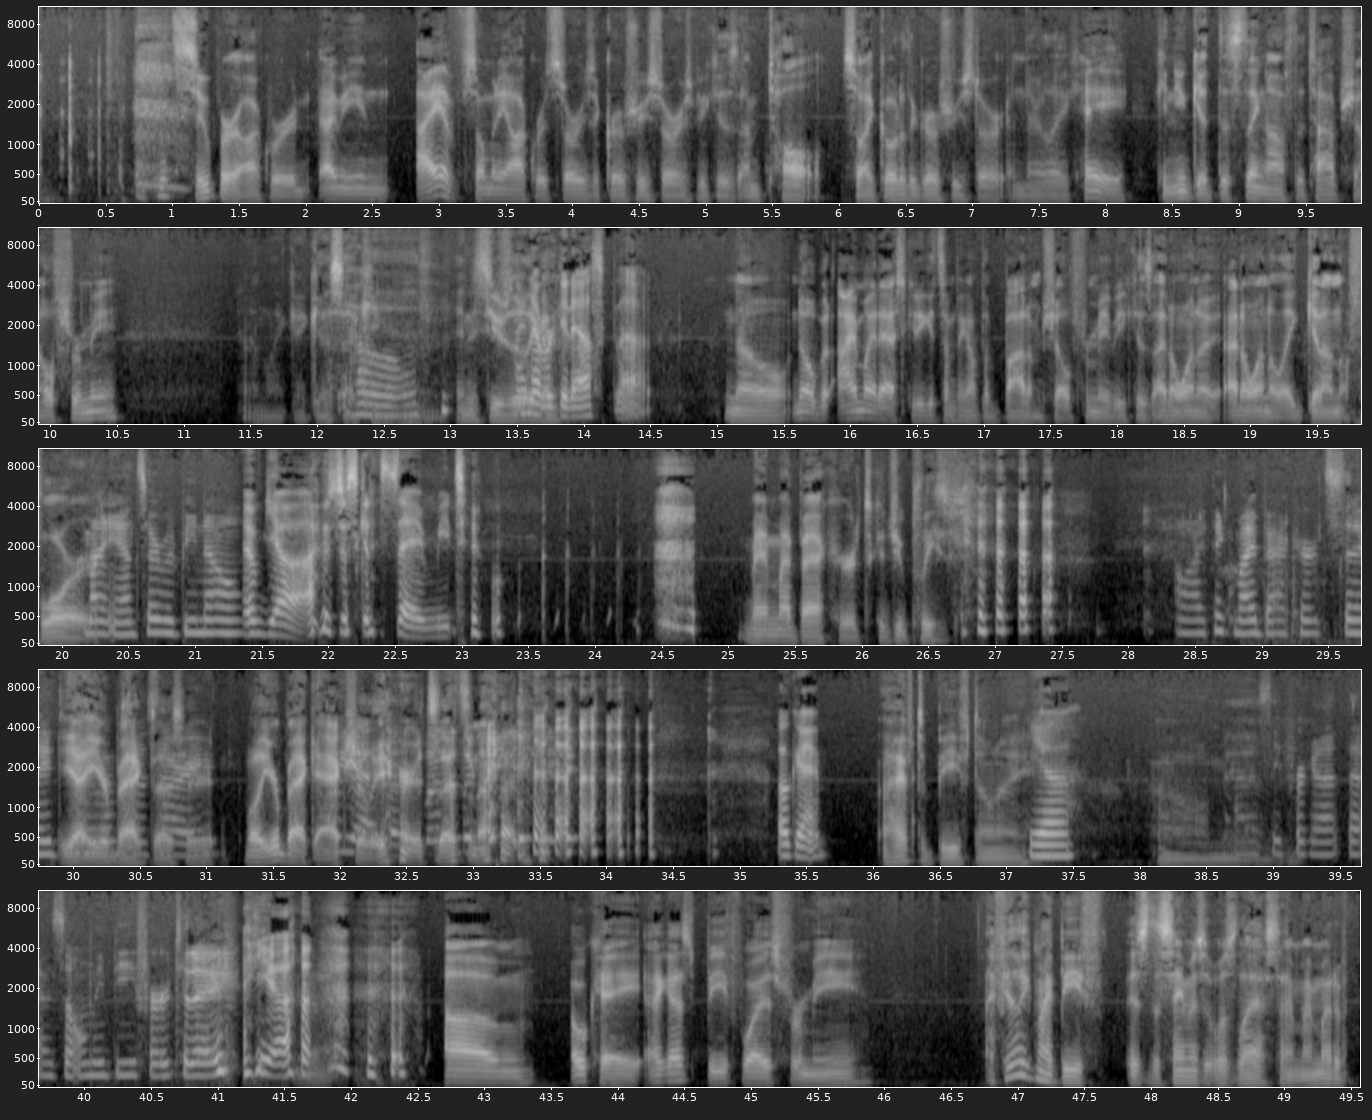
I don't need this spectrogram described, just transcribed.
It's super awkward. I mean, I have so many awkward stories at grocery stores because I'm tall. So I go to the grocery store and they're like, "Hey, can you get this thing off the top shelf for me?" And I'm like, "I guess I Oh. can." And it's usually I like never a- get asked that. No, no, but I might ask you to get something off the bottom shelf for me because I don't want to. I don't want to like get on the floor. My answer would be no. Um, yeah, I was just gonna say, me too. Man, my back hurts. Could you please? Oh, I think my back hurts today. Too. yeah, your I'm back so does sorry. hurt. Well, your back actually but- hurts. That's not. Okay. I have to beef, don't I? Yeah. Oh man. I honestly forgot that I was the only beefer today. Yeah. Um. Okay, I guess beef wise for me, I feel like my beef is the same as it was last time. I might have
